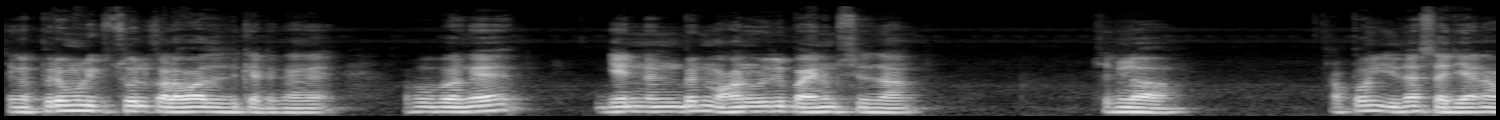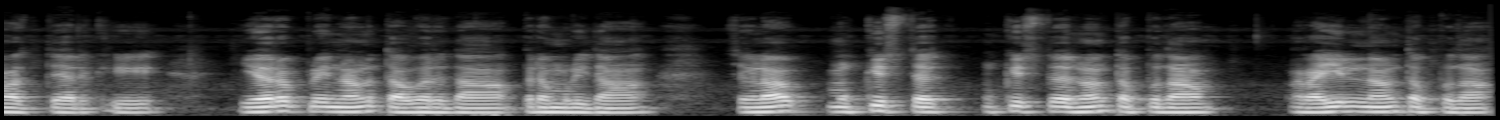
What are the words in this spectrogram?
சரிங்க பிறமொழிக்கு சொல் கலவாதது கேட்டிருக்காங்க. அப்போ பாருங்கள் என் நண்பன் வானொலியில் பயணம் செய்தான். சரிங்களா? அப்போ இதுதான் சரியான வார்த்தையாக இருக்குது ஏரோப்ளேனாலும் தவறு தான் பிறமொழி தான் சரிங்களா? முக்கியஸ்தர் முக்கியஸ்தர்னாலும் தப்பு தான் ரயில்னாலும் தப்பு தான்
